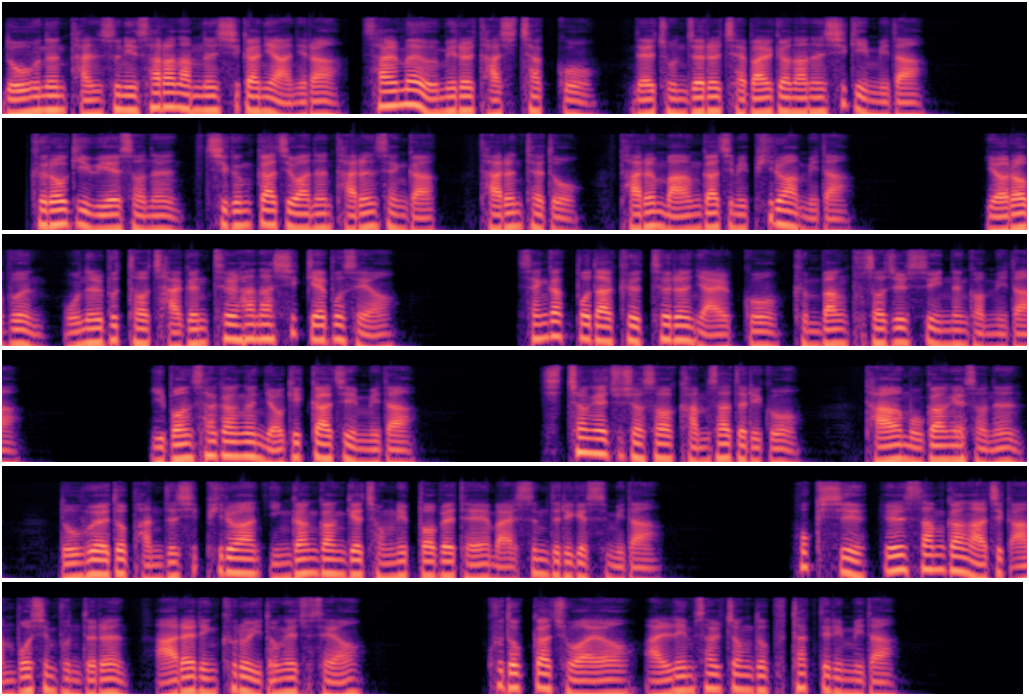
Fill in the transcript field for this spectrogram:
노후는 단순히 살아남는 시간이 아니라 삶의 의미를 다시 찾고 내 존재를 재발견하는 시기입니다. 그러기 위해서는 지금까지와는 다른 생각, 다른 태도, 다른 마음가짐이 필요합니다. 여러분, 오늘부터 작은 틀 하나씩 깨보세요. 생각보다 그 틀은 얇고 금방 부서질 수 있는 겁니다. 이번 사강은 여기까지입니다. 시청해주셔서 감사드리고 다음 5강에서는 노후에도 반드시 필요한 인간관계 정리법에 대해 말씀드리겠습니다. 혹시 1, 3강 아직 안 보신 분들은 아래 링크로 이동해주세요. 구독과 좋아요, 알림 설정도 부탁드립니다.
